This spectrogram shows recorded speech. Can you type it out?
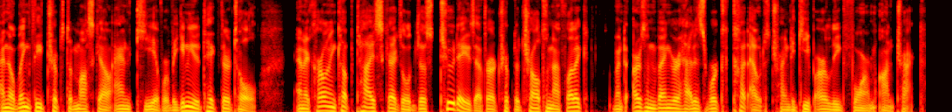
and the lengthy trips to Moscow and Kiev were beginning to take their toll, and a Carling Cup tie scheduled just two days after our trip to Charlton Athletic meant Arsene Wenger had his work cut out trying to keep our league form on track.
